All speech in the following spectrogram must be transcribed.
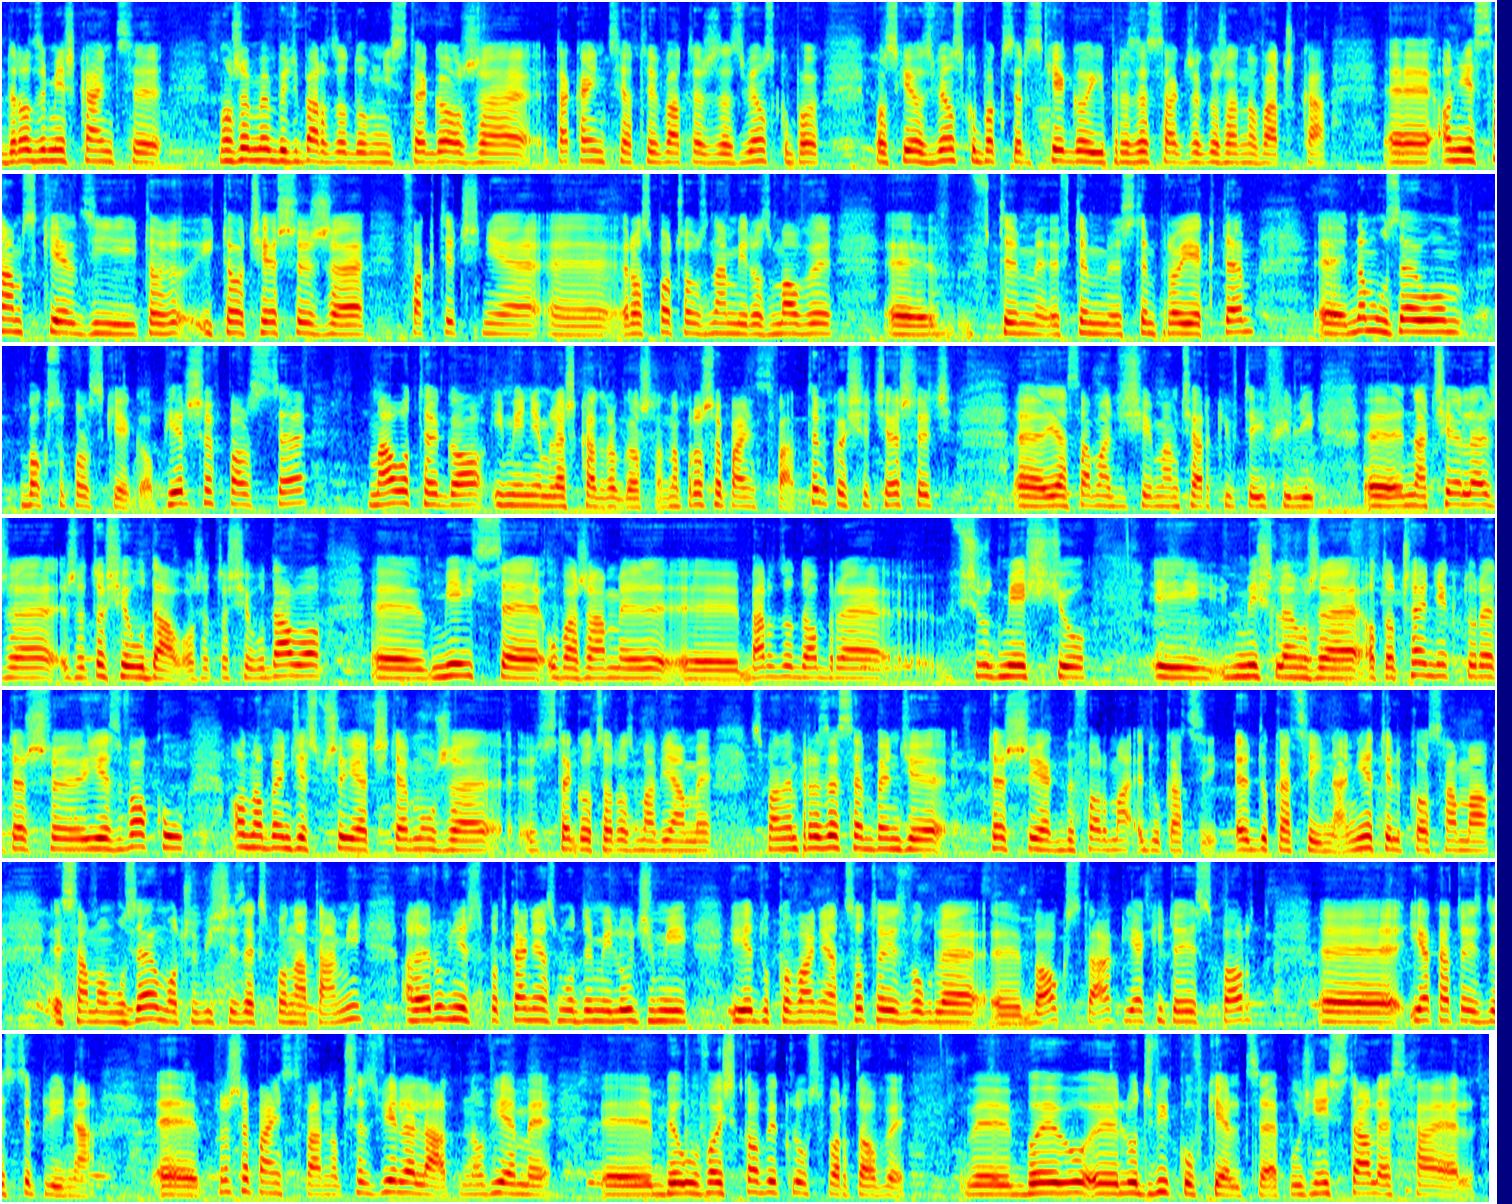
Drodzy mieszkańcy, możemy być bardzo dumni z tego, że taka inicjatywa też ze Związku Polskiego Związku Bokserskiego i prezesa Grzegorza Nowaczka. e, On jest sam z Kielc i to, i to cieszy, że faktycznie e, rozpoczął z nami rozmowy w tym, w tym, z tym projektem. No, Muzeum Boksu Polskiego. Pierwsze w Polsce. Mało tego, imieniem Leszka Drogosza. No proszę Państwa, tylko się cieszyć. E, Ja sama dzisiaj mam ciarki w tej chwili e, na ciele, że, że to się udało, że to się udało. E, Miejsce uważamy bardzo dobre w Śródmieściu i myślę, że otoczenie, które też e, jest wokół, ono będzie sprzyjać temu, że z tego co rozmawiamy z panem prezesem będzie też jakby forma edukacji, edukacyjna, nie tylko sama, samo muzeum, oczywiście z eksponatami, ale również spotkania z młodymi ludźmi i edukowania, co to jest w ogóle e, boks, tak? jaki to jest sport, e, jaka to jest dyscyplina. E, Proszę Państwa, no przez wiele lat, no wiemy, e, był Wojskowy Klub Sportowy, e, był e, Ludwików Kielce, później Stal SHL, e,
